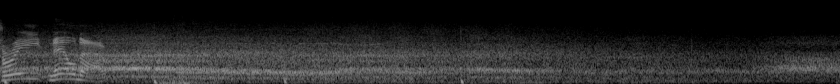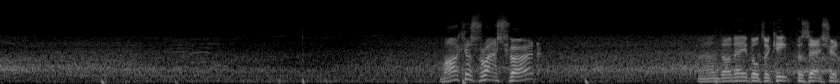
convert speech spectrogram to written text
3-0 now. Marcus Rashford. And unable to keep possession.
